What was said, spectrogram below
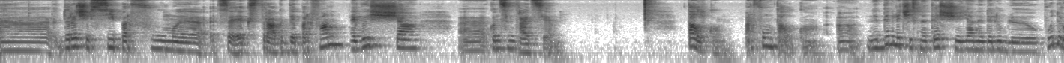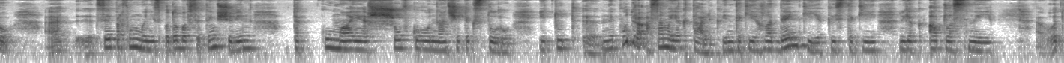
Е, До речі, всі парфуми це екстракт де парфам, найвища е, концентрація. Талко, парфум талко. Е, Не дивлячись на те, що я недолюблюю пудру, е, цей парфум мені сподобався тим, що він таку має шовкову, наче текстуру. І тут е, не пудра, а саме як тальк. Він такий гладенький, якийсь такий, ну як атласний. От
